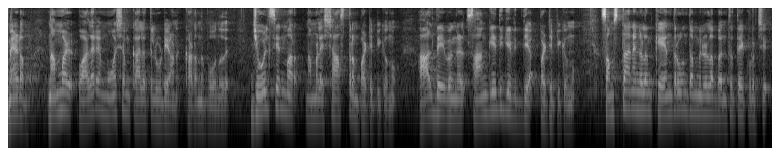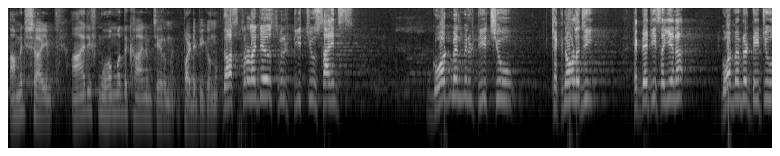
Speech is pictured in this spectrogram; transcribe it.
മേഡം നമ്മൾ വളരെ മോശം കാലത്തിലൂടെയാണ് കടന്നു പോകുന്നത് ജ്യോത്സ്യന്മാർ നമ്മളെ ശാസ്ത്രം പഠിപ്പിക്കുന്നു. ആൾ ദൈവങ്ങൾ സാങ്കേതികവിദ്യ പഠിപ്പിക്കുന്നു. സംസ്ഥാനങ്ങളും കേന്ദ്രവും തമ്മിലുള്ള ബന്ധത്തെക്കുറിച്ച് അമിത്ഷായും ആരിഫ് മുഹമ്മദ് ഖാനും ചേർന്ന് പഠിപ്പിക്കുന്നു. The astrologers will teach you science. Government will teach you technology. Sayyana, Godmen will teach you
